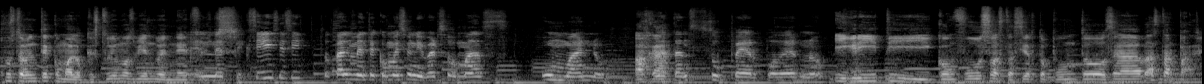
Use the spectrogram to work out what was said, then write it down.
justamente como a lo que estuvimos viendo en Netflix. En Netflix, sí, sí, sí, totalmente, como ese universo más humano. Ajá. No tan superpoder, ¿no? Y gritty y confuso hasta cierto punto, o sea, va a estar padre.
